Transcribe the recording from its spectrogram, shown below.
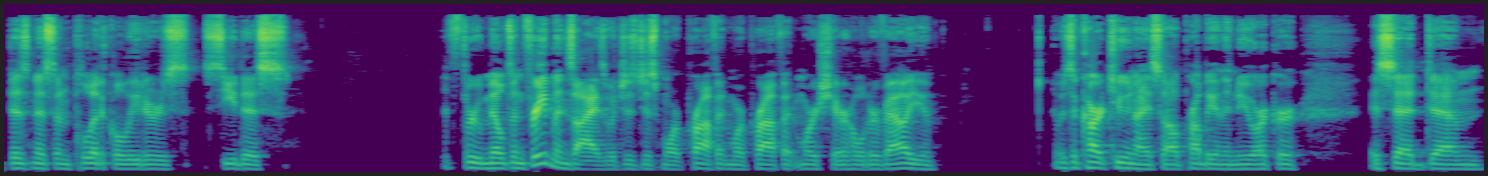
business and political leaders see this through Milton Friedman's eyes, which is just more profit, more profit, more shareholder value. It was a cartoon I saw probably in the New Yorker. It said, um,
